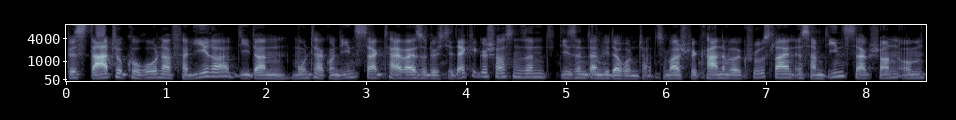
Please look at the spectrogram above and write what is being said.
bis dato Corona-Verlierer, die dann Montag und Dienstag teilweise durch die Decke geschossen sind, die sind dann wieder runter. Zum Beispiel Carnival Cruise Line ist am Dienstag schon um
